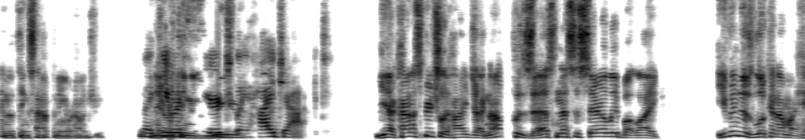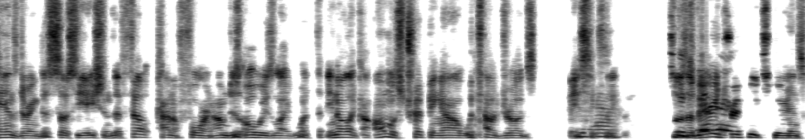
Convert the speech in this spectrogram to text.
and the things happening around you. Like you were spiritually hijacked. Yeah, kind of spiritually hijacked, not possessed necessarily, but like even just looking at my hands during dissociations, it felt kind of foreign. I'm just always like, what, the, you know, like almost tripping out without drugs, basically. Yeah. So it was a very ever, trippy experience.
